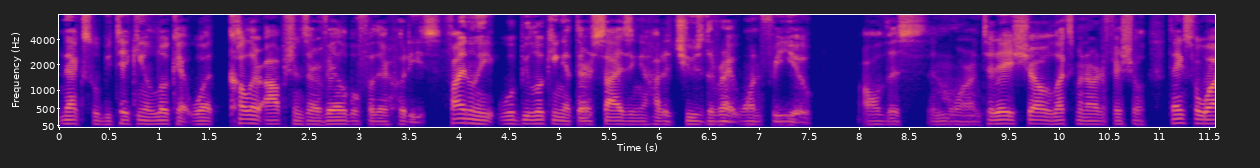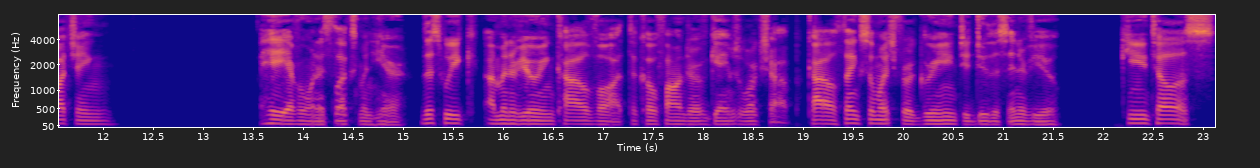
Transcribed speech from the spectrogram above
Next, we'll be taking a look at what color options are available for their hoodies. Finally, we'll be looking at their sizing and how to choose the right one for you. All this and more on today's show, Lexman Artificial. Thanks for watching. Hey everyone, it's Lexman here. This week, I'm interviewing Kyle Vogt, the co-founder of Games Workshop. Kyle, thanks so much for agreeing to do this interview. Can you tell us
